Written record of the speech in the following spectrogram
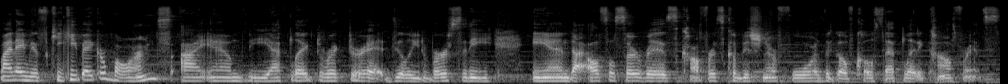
My name is Kiki Baker Barnes. I am the athletic director at Dillard University, and I also serve as conference commissioner for the Gulf Coast Athletic Conference.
